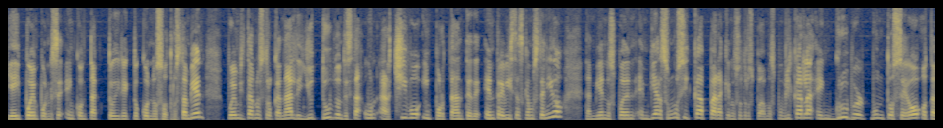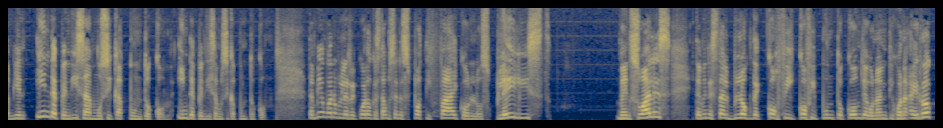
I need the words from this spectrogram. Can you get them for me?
y ahí pueden ponerse en contacto directo con nosotros. También pueden visitar nuestro canal de YouTube donde está un archivo importante de entrevistas que hemos tenido. También nos pueden enviar su música para que nosotros podamos publicarla en gruber.co o también independizamusica.com. Independizamusica.com. También bueno, les recuerdo que estamos en Spotify con los playlists mensuales. También está el blog de coffee, coffee.com, diagonal en Tijuana iRock.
